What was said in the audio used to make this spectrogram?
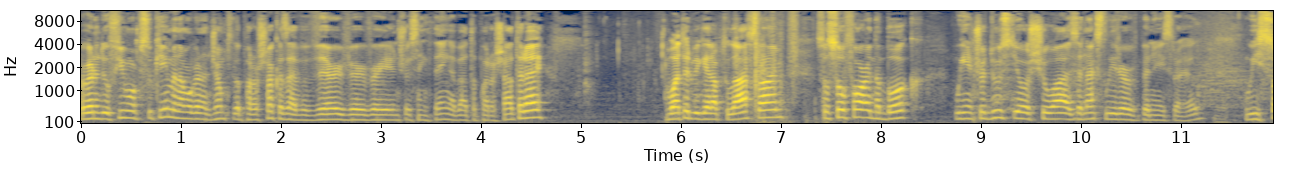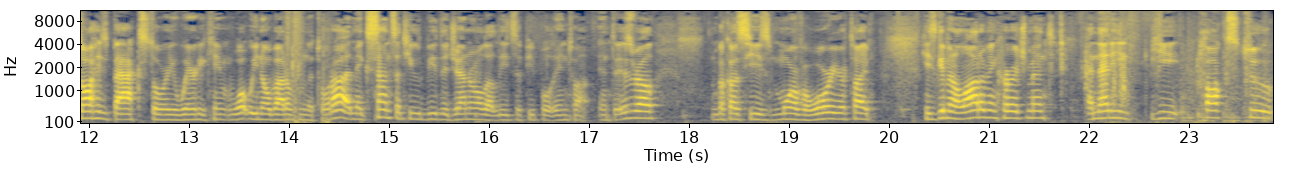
We're going to do a few more psukim and then we're going to jump to the parasha because I have a very, very, very interesting thing about the parasha today. What did we get up to last time? So, so far in the book, we introduced Yoshua as the next leader of Bnei Israel. We saw his backstory, where he came, what we know about him from the Torah. It makes sense that he would be the general that leads the people into, into Israel because he's more of a warrior type. He's given a lot of encouragement, and then he, he talks to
